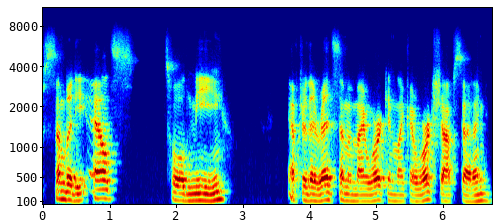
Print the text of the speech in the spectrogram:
somebody else told me after they read some of my work in like a workshop setting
